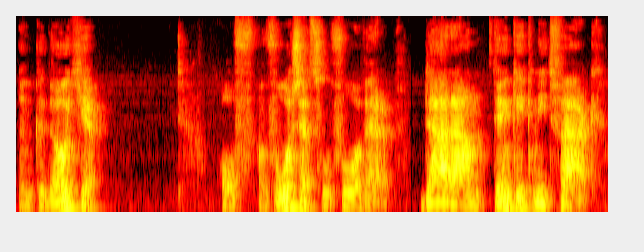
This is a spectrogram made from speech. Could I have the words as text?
een cadeautje. Of een voorzetselvoorwerp. Daaraan denk ik niet vaak.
